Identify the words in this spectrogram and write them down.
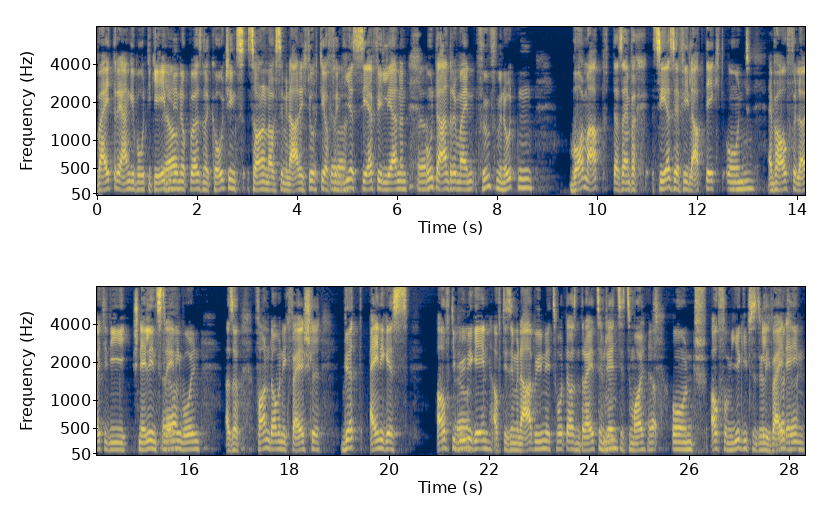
weitere Angebote geben, Ja. nicht nur Personal Coachings, sondern auch Seminare. Ich durfte auch Genau. von dir sehr viel lernen. Ja. Unter anderem ein fünf Minuten Warm-up, das einfach sehr, sehr viel abdeckt und einfach auch für Leute, die schnell ins Mhm. Ja. Training wollen. Also von Dominik Feischl wird einiges auf die Ja. Bühne gehen, auf die Seminarbühne 2013, schätze ich jetzt mal. Mhm. Ja. Und auch von mir gibt es natürlich weiterhin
